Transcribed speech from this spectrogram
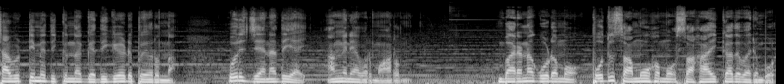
ചവിട്ടിമെതിക്കുന്ന ഗതികേട് പേറുന്ന ഒരു ജനതയായി അങ്ങനെ അവർ മാറുന്നു. ഭരണകൂടമോ പൊതുസമൂഹമോ സഹായിക്കാതെ വരുമ്പോൾ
